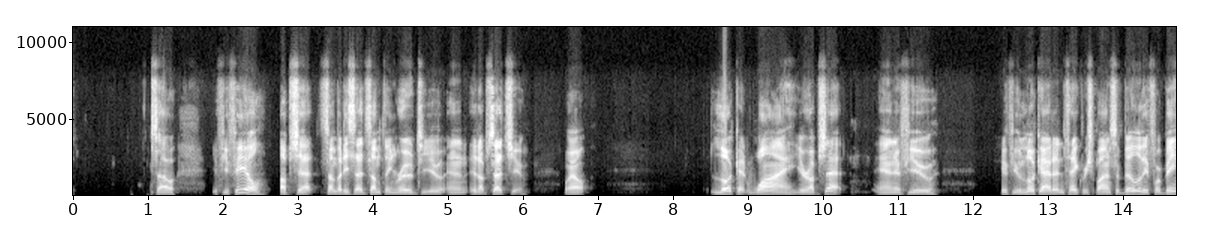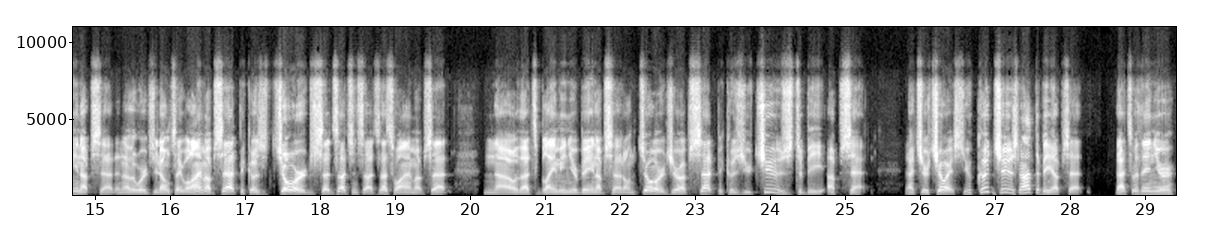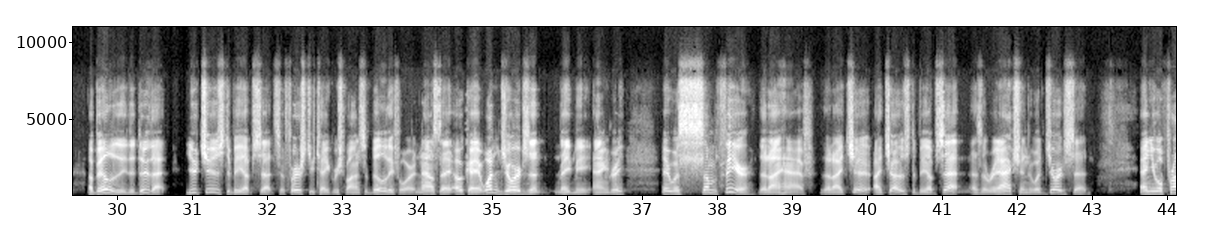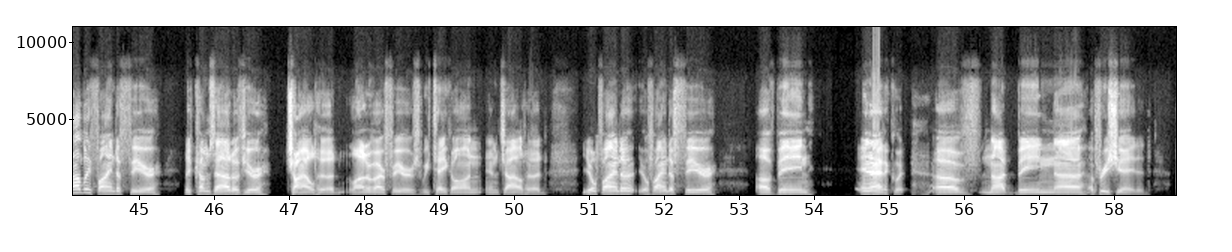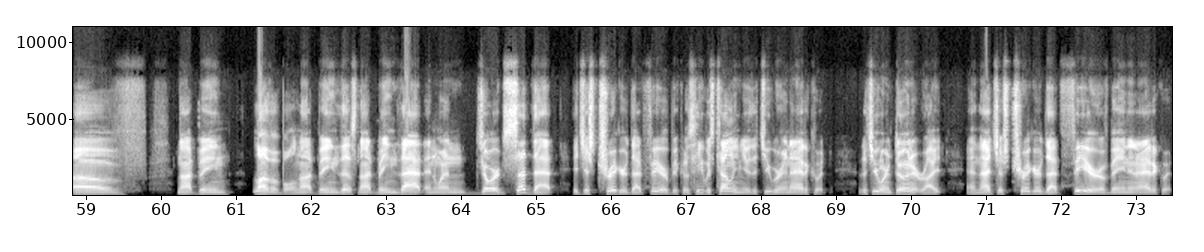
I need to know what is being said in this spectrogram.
So if you feel upset, somebody said something rude to you and it upsets you. Well, look at why you're upset. And if you if you look at it and take responsibility for being upset, in other words, you don't say, "Well, I'm upset because George said such and such. That's why I'm upset." No, that's blaming your being upset on George. You're upset because you choose to be upset. That's your choice. You could choose not to be upset. That's within your ability to do that. You choose to be upset. So first you take responsibility for it. Now say, okay, it wasn't George that made me angry. It was some fear that I have that I, cho- I chose to be upset as a reaction to what George said. And you will probably find a fear that comes out of your childhood. A lot of our fears we take on in childhood. You'll find a you'll find a fear of being inadequate, of not being uh, appreciated, of not being lovable, not being this, not being that. And when George said that, it just triggered that fear because he was telling you that you were inadequate, that you weren't doing it right. And that just triggered that fear of being inadequate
